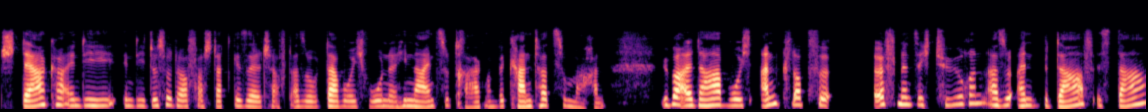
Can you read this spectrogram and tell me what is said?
stärker in die, in die Düsseldorfer Stadtgesellschaft, also da, wo ich wohne, hineinzutragen und bekannter zu machen. Überall da, wo ich anklopfe, öffnen sich Türen, also ein Bedarf ist da.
